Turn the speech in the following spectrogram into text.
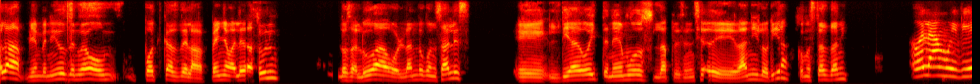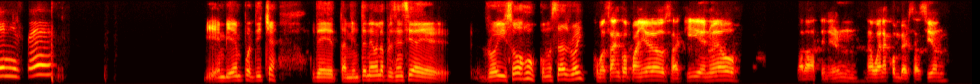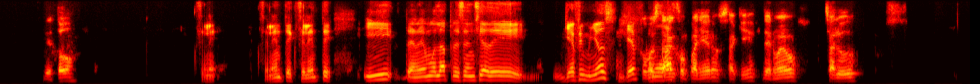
Hola, bienvenidos de nuevo a un podcast de la Peña Valera Azul. Los saluda Orlando González. Eh, el día de hoy tenemos la presencia de Dani Loría. ¿Cómo estás, Dani? Hola, muy bien. ¿Y usted? Bien, bien, por dicha. también tenemos la presencia de Roy Sojo. ¿Cómo estás, Roy? ¿Cómo están, compañeros? Aquí de nuevo para tener una buena conversación de todo. Excelente. Excelente, excelente. Y tenemos la presencia de Jeffrey Muñoz. Jeff, ¿cómo, están, compañeros? Aquí de nuevo. Saludo.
